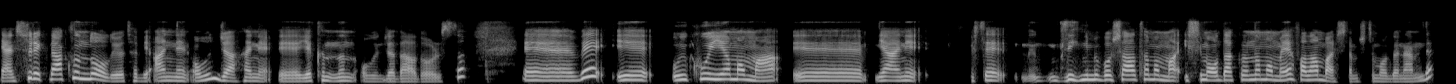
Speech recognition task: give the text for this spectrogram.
yani sürekli aklında oluyor tabii annen olunca hani e, yakınının olunca daha doğrusu e, ve e, uyku uyuyamama e, yani işte zihnimi boşaltamama, işime odaklanamamaya falan başlamıştım o dönemde.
